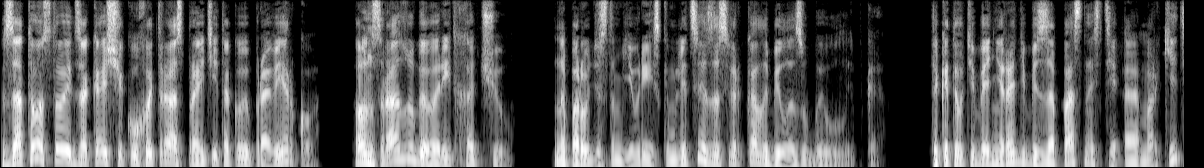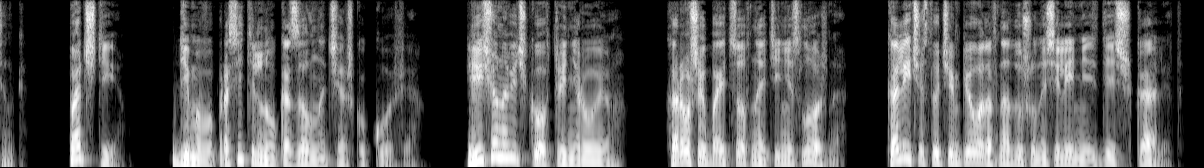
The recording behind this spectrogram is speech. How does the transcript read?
Зато стоит заказчику хоть раз пройти такую проверку, он сразу говорит «хочу». На породистом еврейском лице засверкала белозубая улыбка. «Так это у тебя не ради безопасности, а маркетинг?» «Почти», — Дима вопросительно указал на чашку кофе. «Еще новичков тренирую. Хороших бойцов найти несложно. Количество чемпионов на душу населения здесь шкалит.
